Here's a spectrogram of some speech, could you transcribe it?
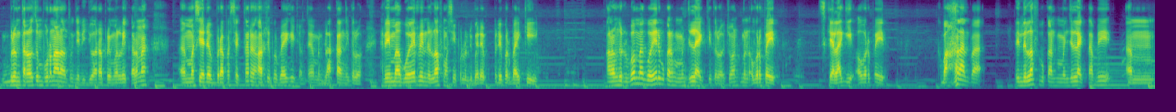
belum terlalu sempurna lah untuk jadi juara Premier League karena um, masih ada beberapa sektor yang harus diperbaiki. Contohnya main belakang gitu loh. Harry Maguire Lindelof masih perlu diperbaiki. Kalau menurut gue Maguire bukan pemain jelek gitu loh cuman pemain overpaid. Sekali lagi overpaid. Kebahalan pak. Lindelof bukan pemain jelek tapi um,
